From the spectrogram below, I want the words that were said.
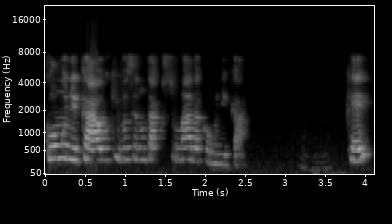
comunicar algo que você não está acostumado a comunicar. Ok?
